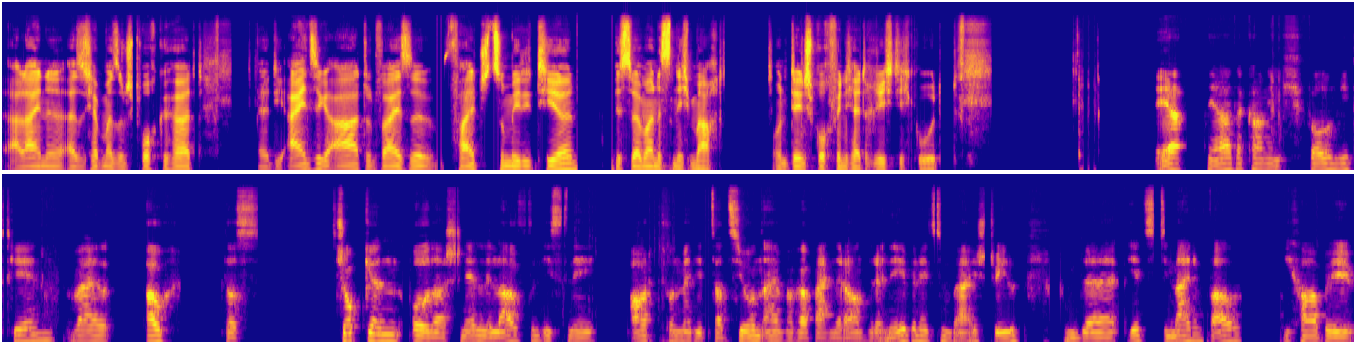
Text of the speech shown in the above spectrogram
alleine, also ich habe mal so einen Spruch gehört, äh, die einzige Art und Weise, falsch zu meditieren, ist, wenn man es nicht macht. Und den Spruch finde ich halt richtig gut. Ja, ja, da kann ich voll mitgehen, weil auch das Joggen oder schnelle Laufen ist eine Art von Meditation einfach auf einer anderen Ebene zum Beispiel. Und äh, jetzt in meinem Fall, ich habe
